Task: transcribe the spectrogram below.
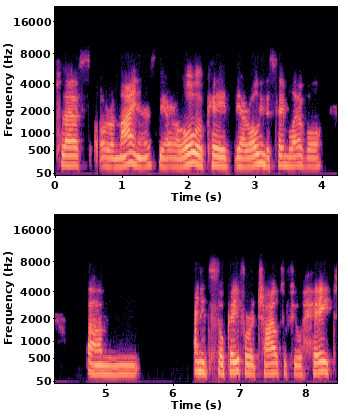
plus or a minus, they are all okay, they are all in the same level. Um, and it's okay for a child to feel hate.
